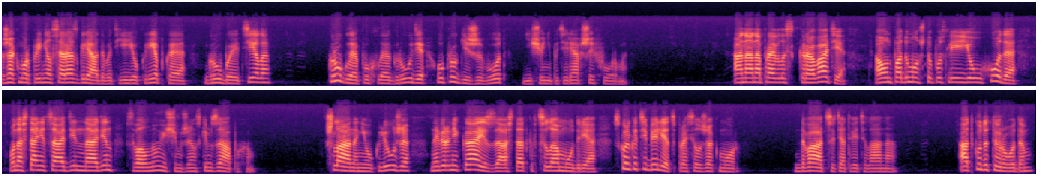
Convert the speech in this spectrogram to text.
Жакмор принялся разглядывать ее крепкое, грубое тело, круглые пухлые груди, упругий живот, еще не потерявший формы. Она направилась к кровати, а он подумал, что после ее ухода он останется один на один с волнующим женским запахом. Шла она неуклюже, наверняка из-за остатков целомудрия. «Сколько тебе лет?» — спросил Жак Мор. «Двадцать», — ответила она. «Откуда ты родом?»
